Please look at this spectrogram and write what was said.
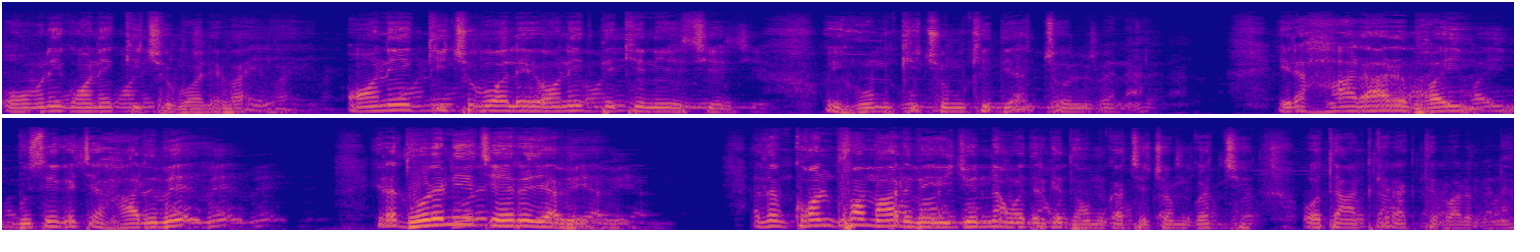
অনেক অনেক কিছু বলে ভাই। অনেক কিছু বলে, অনেক দেখে নিয়েছে। ওই হুমকি চুমকি দেওয়া চলবে না। এরা হারার ভয় বুঝে গেছে, হারবে। এরা ধরে নিয়েছে হেরে যাবে। একদম কনফার্ম হারবে, এই জন্য আমাদেরকে ধমকাচ্ছে, চমকাচ্ছে। ওতে আটকে রাখতে পারবে না।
